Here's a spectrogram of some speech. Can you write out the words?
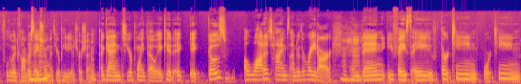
fluid conversation with your pediatrician. Again, to your point though, it could it, it goes a lot of times under the radar. And then you face a 13 14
